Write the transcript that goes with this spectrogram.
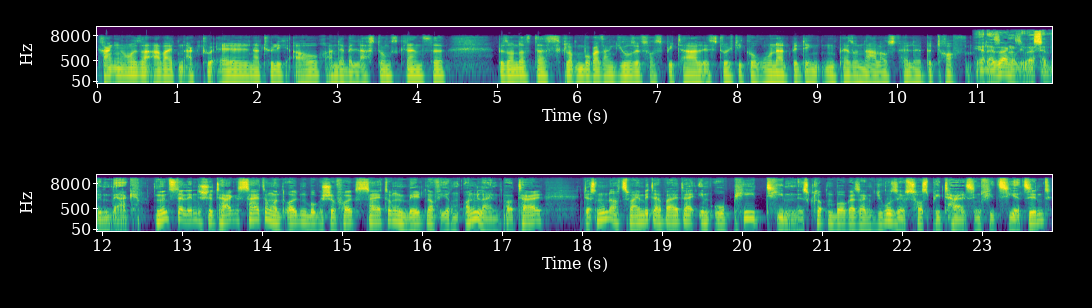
Krankenhäuser arbeiten aktuell natürlich auch an der Belastungsgrenze. Besonders das Kloppenburger St. Josephs Hospital ist durch die Corona-bedingten Personalausfälle betroffen. Ja, da sagen Sie was, Herr Wimberg. Münsterländische Tageszeitung und Oldenburgische Volkszeitung melden auf ihrem Online-Portal, dass nun auch zwei Mitarbeiter im OP-Team des Kloppenburger St. Josephs Hospitals infiziert sind.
